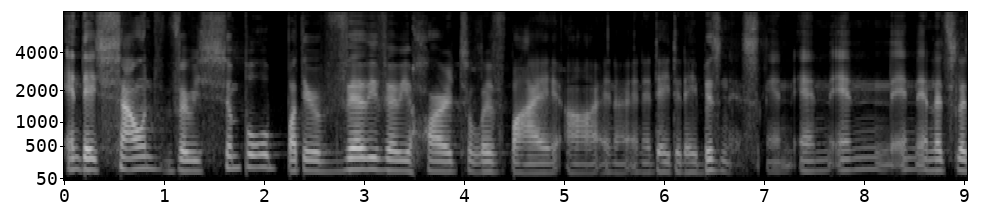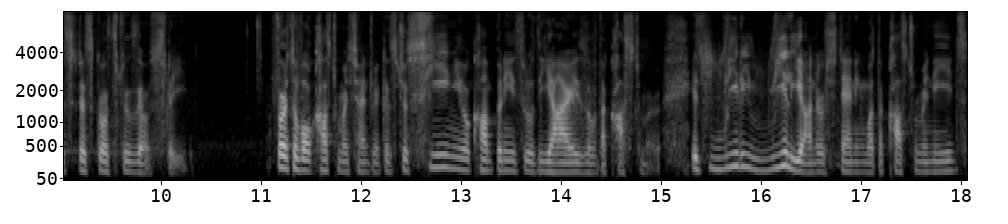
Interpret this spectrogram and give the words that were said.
And they sound very simple, but they're very, very hard to live by uh, in, a, in a day-to-day business. And, and, and, and, and let's, let's just go through those three. First of all, customer-centric. It's just seeing your company through the eyes of the customer. It's really, really understanding what the customer needs,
